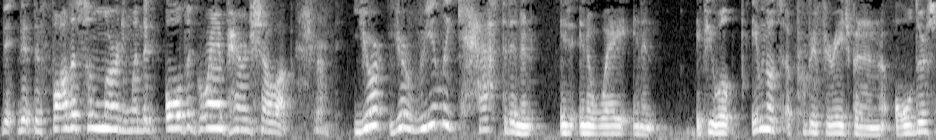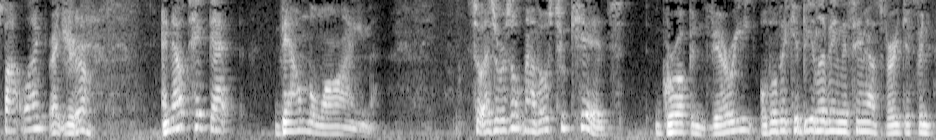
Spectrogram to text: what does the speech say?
the, the, the father-son learning when the, all the grandparents show up. Sure. You're, you're really casted in an, in, in a way, in an, if you will, even though it's appropriate for your age, but in an older spotlight, right? You're- Sure. And now take that down the line. So as a result, now those two kids grow up in very, although they could be living in the same house, very different,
